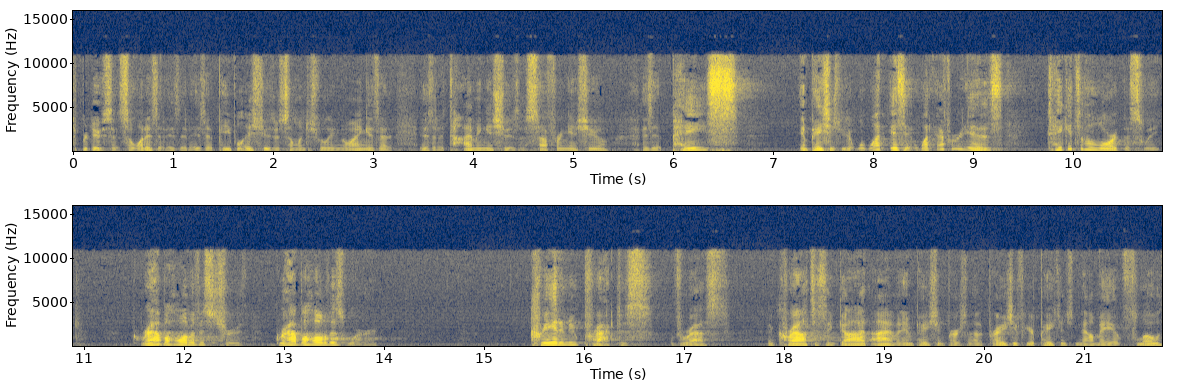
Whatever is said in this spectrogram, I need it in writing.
to produce it. So, what is it? Is it, is it people issues? Is someone just really annoying? Is it, is it a timing issue? Is it a suffering issue? Is it pace? Impatience? What is it? Whatever it is, take it to the Lord this week. Grab a hold of His truth, grab a hold of His Word, create a new practice of rest, and crouch and say, God, I am an impatient person. I praise you for your patience. Now may it flow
